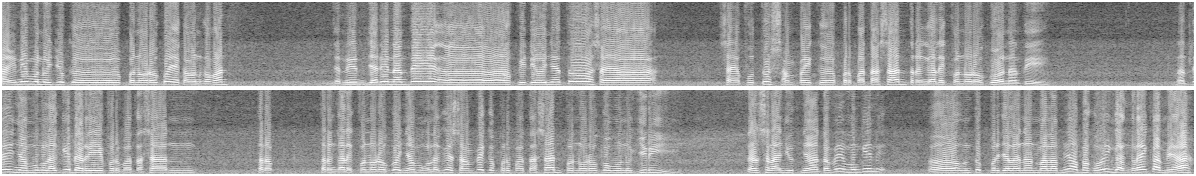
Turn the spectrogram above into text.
Nah ini menuju ke Ponorogo ya kawan-kawan. Jadi jadi nanti uh, videonya tuh saya saya putus sampai ke perbatasan Trenggalek Ponorogo nanti. Nanti nyambung lagi dari perbatasan Ter Trenggalek Ponorogo nyambung lagi sampai ke perbatasan Ponorogo Wonogiri dan selanjutnya. Tapi mungkin uh, untuk perjalanan malamnya apa kau nggak ngerekam ya.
